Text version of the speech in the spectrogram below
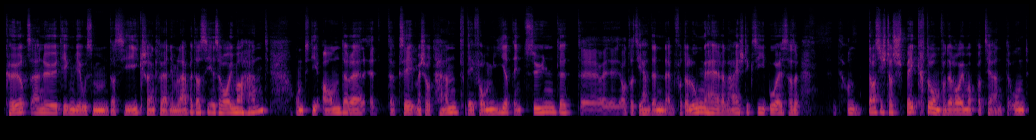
gehört es auch nicht irgendwie aus dem, dass sie eingeschränkt werden im Leben, dass sie ein Rheuma haben. Und die anderen, äh, da sieht man schon die Hände deformiert, entzündet, äh, oder sie haben dann von der Lunge her eine Leistungseinbuß. Also, und das ist das Spektrum von der Rheumapatienten. Und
